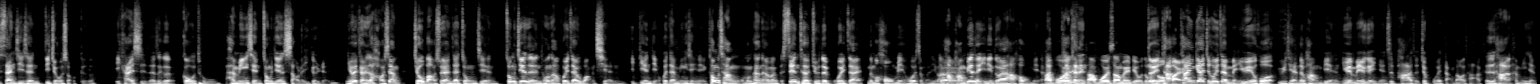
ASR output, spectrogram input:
三级生第九首歌。一开始的这个构图很明显，中间少了一个人，你会感觉到好像九保虽然在中间，中间的人通常会再往前一点点，会再明显一点。通常我们看乃木坂 center 绝对不会在那么后面或者什么地方，他旁边的人一定都在他后面，他不会，他可能他不会上面留的，对他他应该就会在美月或雨田的旁边，因为美月跟雨田是趴着，就不会挡到他。可是他很明显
